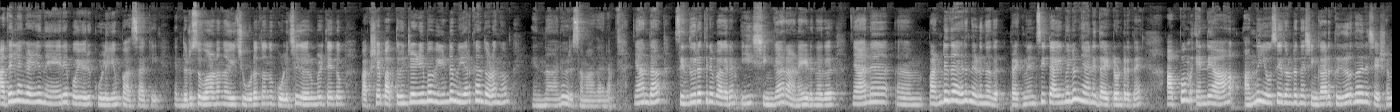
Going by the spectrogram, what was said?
അതെല്ലാം കഴിഞ്ഞ് നേരെ പോയി ഒരു കുളിയും പാസ്സാക്കി. എന്തൊരു സുഖമാണെന്നോ ഈ ചൂടത്തൊന്ന് കുളിച്ച് കയറുമ്പോഴത്തേക്കും പക്ഷേ പത്ത് മിനിറ്റ് കഴിയുമ്പോൾ വീണ്ടും വിയർക്കാൻ തുടങ്ങും. എന്നാലും ഒരു സമാധാനം. ഞാൻ എന്താ സിന്ദൂരത്തിന് പകരം ഈ ശിങ്കാറാണ് ഇടുന്നത്. ഞാൻ പണ്ട് ഇതായിരുന്നു ഇടുന്നത്. പ്രഗ്നൻസി ടൈമിലും ഞാൻ ഇതായിട്ടുണ്ടിരുന്നത് അപ്പം എന്റെ ആ അന്ന് യൂസ് ചെയ്തുകൊണ്ടിരുന്ന ശിങ്കാർ തീർന്നതിന് ശേഷം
